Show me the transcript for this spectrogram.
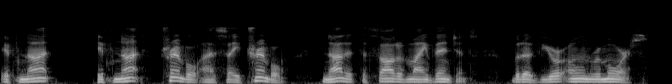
If not if not tremble, I say, tremble, not at the thought of my vengeance, but of your own remorse.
